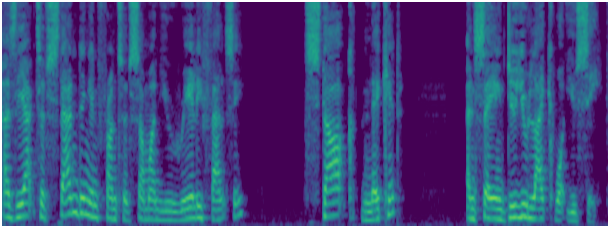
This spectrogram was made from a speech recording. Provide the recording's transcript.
As the act of standing in front of someone you really fancy, stark naked, and saying, Do you like what you see?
